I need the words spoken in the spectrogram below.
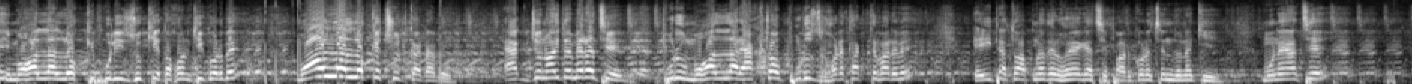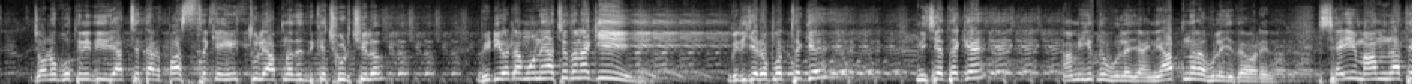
এই মহল্লার লোককে পুলিশ ঝুঁকিয়ে তখন কি করবে? মহল্লার লোককে ছুট কাটাবে। একজন হয়তো মেরেছে, পুরো মহল্লার একটাও পুরুষ ঘরে থাকতে পারবে। এইটা তো আপনাদের হয়ে গেছে, পার করেছেন তো নাকি? মনে আছে? জনপ্রতিনিধি যাচ্ছে, তার পাশ থেকে ইট তুলে আপনাদের দিকে ছুটছিল। ভিডিওটা মনে আছে তো নাকি? ব্রিজের ওপর থেকে? নিচে থেকে? আমি কিন্তু ভুলে যাইনি, আপনারা ভুলে যেতে পারেন। সেই মামলাতে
